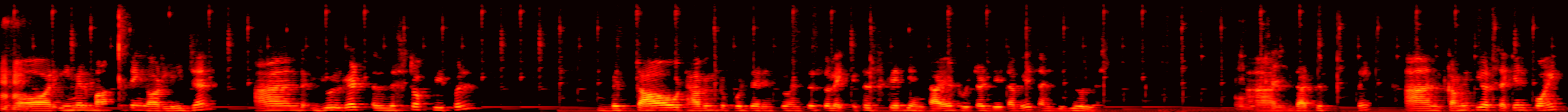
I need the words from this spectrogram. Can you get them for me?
Mhm. or email marketing or lead gen, and you'll get a list of people without having to put their influencers. So like, it will scrape the entire Twitter database and give you a list Okay. and that is thing. And coming to your second point,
